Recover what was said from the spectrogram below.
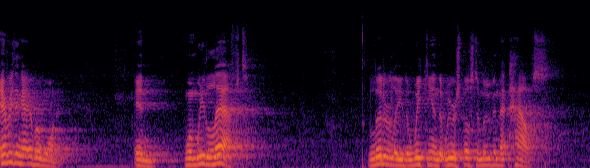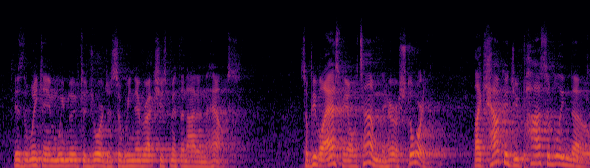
everything I ever wanted. And when we left, literally the weekend that we were supposed to move in that house is the weekend we moved to Georgia, so we never actually spent the night in the house. So people ask me all the time when they hear a story, like, how could you possibly know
